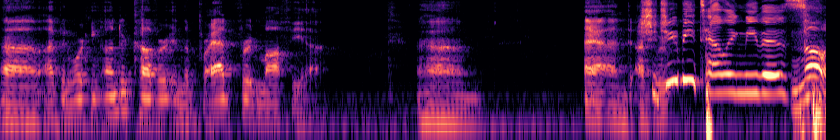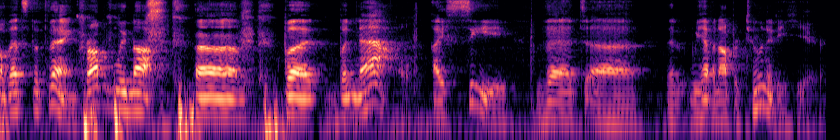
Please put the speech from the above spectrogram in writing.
Uh, I've been working undercover in the Bradford Mafia. Um, and I've Should re- you be telling me this? No, that's the thing. Probably not. Um, but but now I see that uh, that we have an opportunity here.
